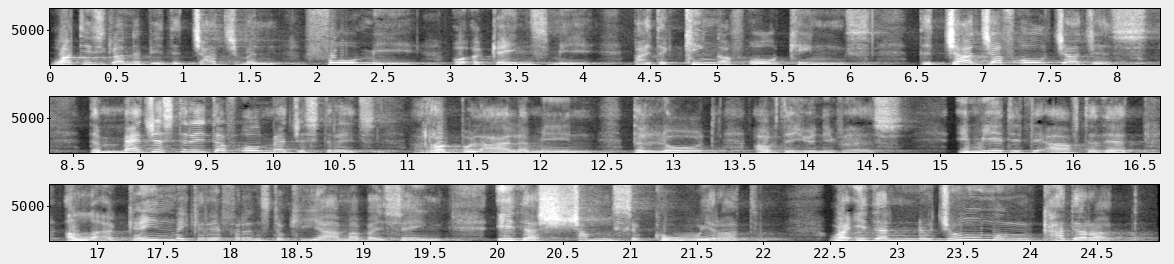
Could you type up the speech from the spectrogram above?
What is going to be the judgment for me or against me by the King of all kings, the Judge of all judges? the magistrate of all magistrates, Rabbul Alameen, the Lord of the universe. Immediately after that, Allah again make reference to Qiyamah by saying, إِذَا الشَّمْسُ كُوِّرَتْ وَإِذَا النُّجُومُ انْكَدَرَتْ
